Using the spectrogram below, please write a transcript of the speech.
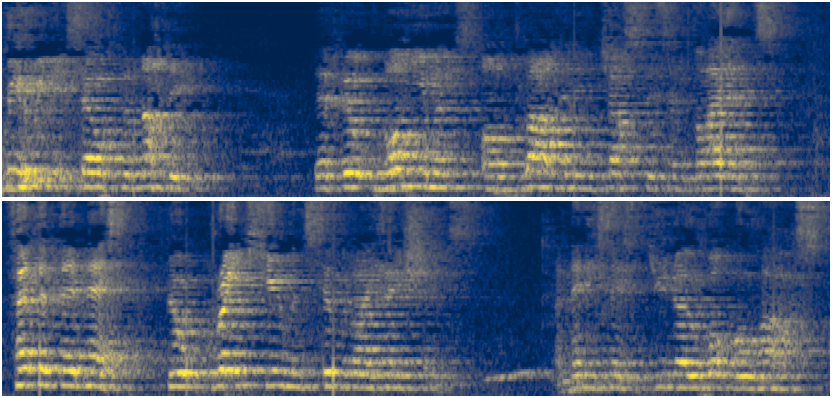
wearied itself for nothing. They've built monuments of blood and injustice and violence, feathered their nest, built great human civilizations. And then he says, Do you know what will last?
